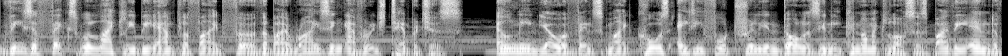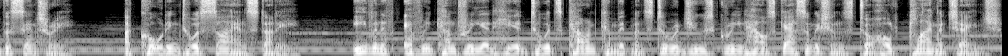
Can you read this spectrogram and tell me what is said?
These effects will likely be amplified further by rising average temperatures. El Nino events might cause $84 trillion in economic losses by the end of the century, according to a science study. Even if every country adhered to its current commitments to reduce greenhouse gas emissions to halt climate change,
